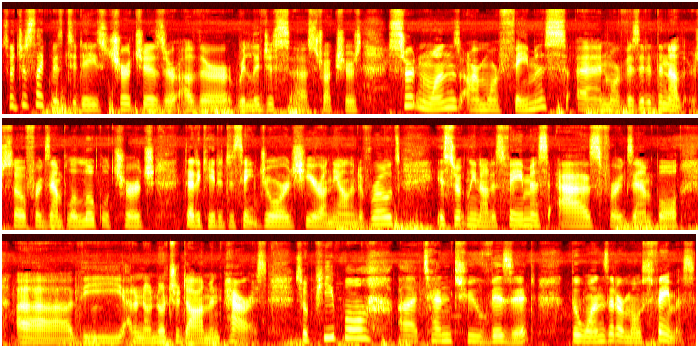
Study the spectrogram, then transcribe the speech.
So, just like with today's churches or other religious uh, structures, certain ones are more famous and more visited than others. So, for example, a local church dedicated to St. George here on the island of Rhodes is certainly not as famous as, for example, uh, the, I don't know, Notre Dame in Paris. So, people uh, tend to visit the ones that are most famous.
